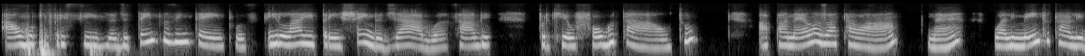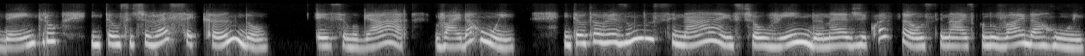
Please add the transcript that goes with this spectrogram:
algo que precisa de tempos em tempos ir lá e preenchendo de água, sabe? Porque o fogo tá alto, a panela já tá lá, né? O alimento tá ali dentro, então se estiver secando esse lugar, vai dar ruim. Então, talvez um dos sinais, te ouvindo, né, de quais são os sinais quando vai dar ruim,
